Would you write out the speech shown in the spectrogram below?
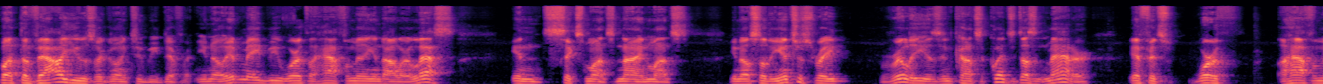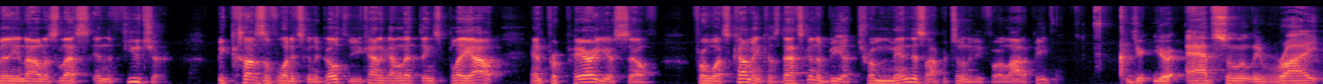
but the values are going to be different. You know, it may be worth a half a million dollar less in six months, nine months. You know, so the interest rate really is inconsequential. It doesn't matter if it's worth a half a million dollars less in the future because of what it's going to go through. You kind of got to let things play out and prepare yourself for what's coming because that's going to be a tremendous opportunity for a lot of people. You're, you're absolutely right.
